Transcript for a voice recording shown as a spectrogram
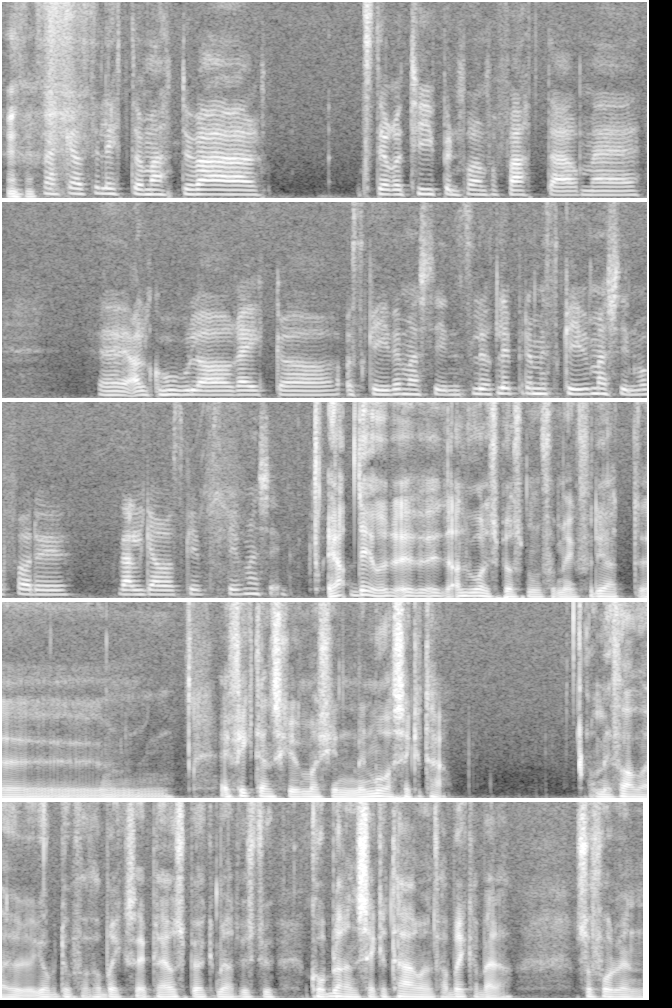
Snakker også litt om at du var stereotypen på en forfatter med eh, alkohol og skrivemaskin. Så lurte litt på det med skrivemaskin. Hvorfor du velger å skrive på skrivemaskin? Ja, det er jo et alvorlig spørsmål for meg, fordi at øh, jeg fikk den skrivemaskinen Min mor var sekretær. Og min far var jo jobbet opp for fabrikk, så jeg pleier å spøke med at hvis du kobler en sekretær og en fabrikkarbeider, så får du en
